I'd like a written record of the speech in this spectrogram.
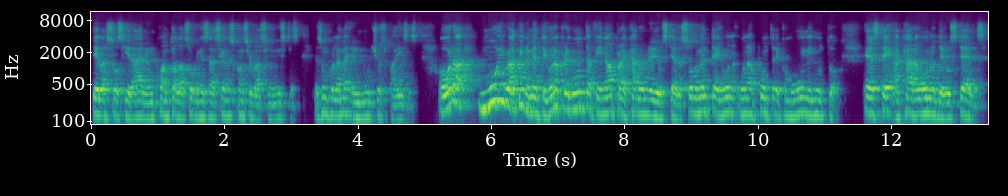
de la sociedad en cuanto a las organizaciones conservacionistas. Es un problema en muchos países. Ahora, muy rápidamente, una pregunta final para cada uno de ustedes, solamente un, un apunte de como un minuto este, a cada uno de ustedes.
